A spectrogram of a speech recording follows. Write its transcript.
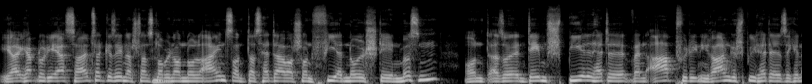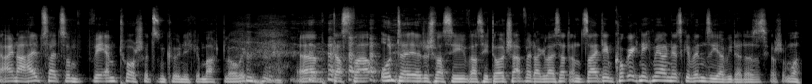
Ja, ich habe nur die erste Halbzeit gesehen, da stand es, glaube ich, noch 0-1 und das hätte aber schon 4-0 stehen müssen. Und also in dem Spiel hätte, wenn Arp für den Iran gespielt hätte, er sich in einer Halbzeit zum WM-Torschützenkönig gemacht, glaube ich. äh, das war unterirdisch, was die, was die deutsche Abwehr da geleistet hat. Und seitdem gucke ich nicht mehr und jetzt gewinnen sie ja wieder. Das ist ja schon mal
